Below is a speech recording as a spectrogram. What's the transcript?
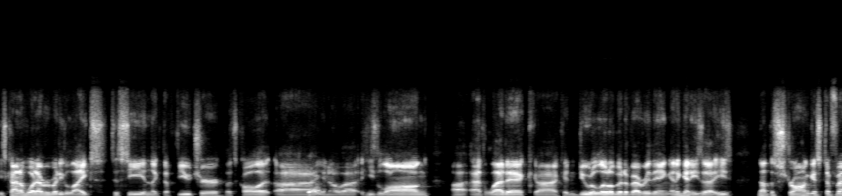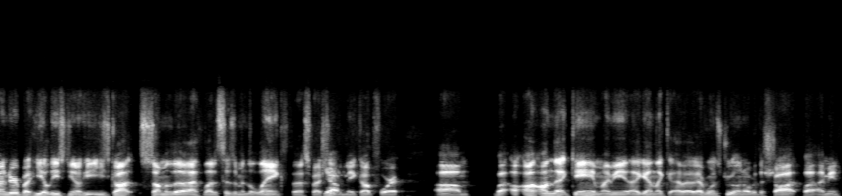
he's kind of what everybody likes to see in like the future. Let's call it. Uh, Yeah. you know, uh, he's long, uh, athletic, uh, can do a little bit of everything, and again, he's a he's not the strongest defender, but he at least you know he he's got some of the athleticism and the length, uh, especially Yeah. to make up for it. Um, but on, on that game, I mean, again, like uh, everyone's drooling over the shot, but I mean,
